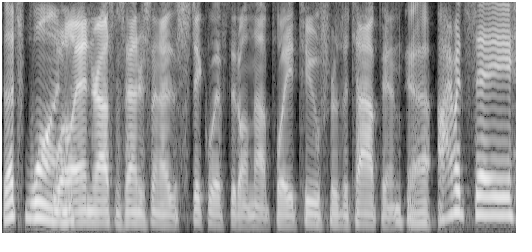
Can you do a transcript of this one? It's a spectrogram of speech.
that's one. Well, and Rasmus Andersson had his stick lifted on that play too for the tap in. yeah, I would say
